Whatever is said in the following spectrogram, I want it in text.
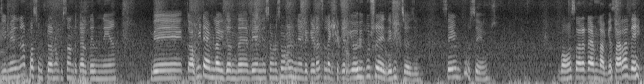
ਜਿਵੇਂ ਨਾ ਆਪਾਂ ਸੂਟਾਂ ਨੂੰ ਪਸੰਦ ਕਰਦੇ ਹੁੰਦੇ ਆ ਵੀ ਕਾਫੀ ਟਾਈਮ ਲੱਗ ਜਾਂਦਾ ਹੈ ਵੀ ਇੰਨੇ ਸੋਹਣੇ ਸੋਹਣੇ ਆ ਵੀ ਕਿਹੜਾ ਸਿਲੈਕਟ ਕਰੀਏ ਉਹੀ ਕੁਛ ਇਹਦੇ ਵਿੱਚ ਆ ਜੀ। ਸੇਮ ਟੂ ਸੇਮ ਬਹੁਤ ਸਾਰਾ ਟਾਈਮ ਲੱਗ ਗਿਆ। ਸਾਰਾ ਦੇਖ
